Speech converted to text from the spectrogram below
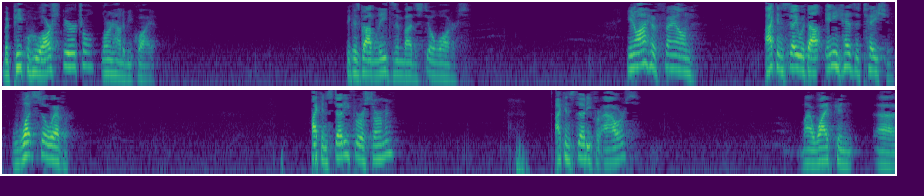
But people who are spiritual learn how to be quiet. Because God leads them by the still waters. You know, I have found I can say without any hesitation whatsoever. I can study for a sermon. I can study for hours. My wife can uh,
